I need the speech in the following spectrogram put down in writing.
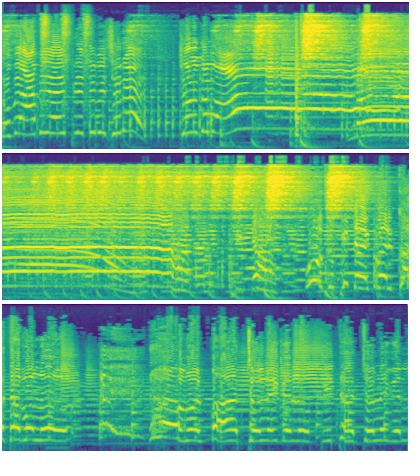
তবে আমি এই পৃথিবী ছেড়ে চলে যাব। পিতা একবার কথা বলো। আমার মা চলে গেল পিতা চলে গেল।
